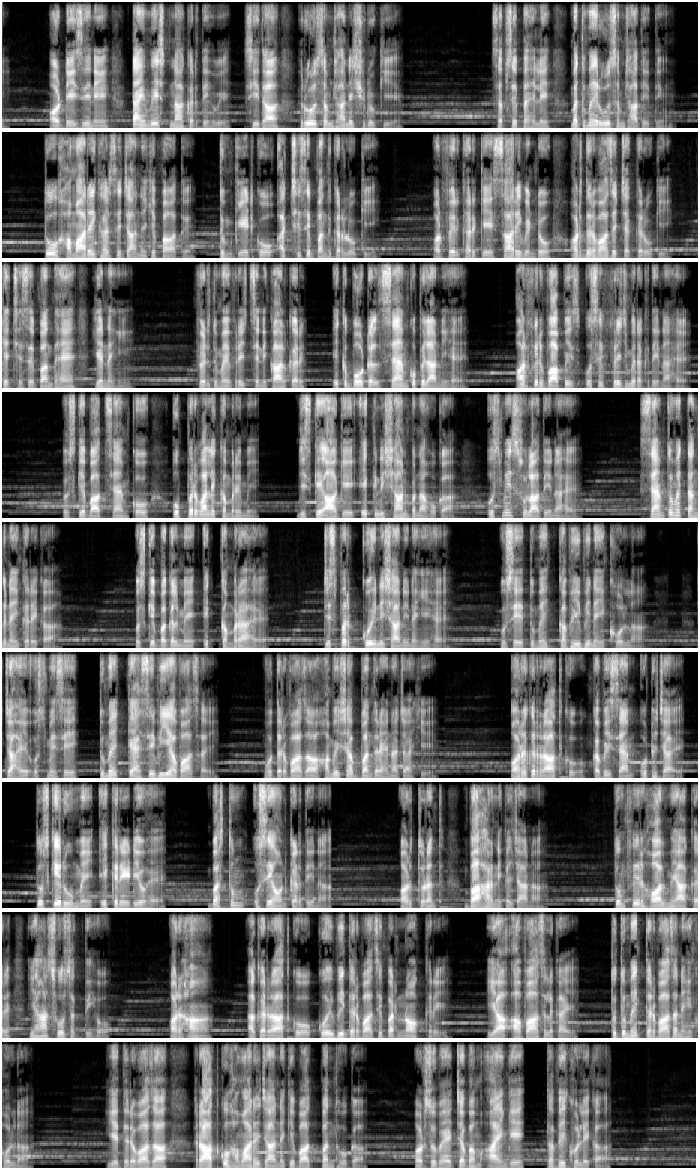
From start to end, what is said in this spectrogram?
और डेजी ने टाइम वेस्ट ना करते हुए सीधा रूल समझाने शुरू किए। सबसे पहले मैं तुम्हें रूल समझा देती हूँ। तो हमारे घर से जाने के बाद तुम गेट को अच्छे से बंद कर लोगी और फिर घर के सारे विंडो और दरवाजे चेक करोगी कि अच्छे से बंद हैं या नहीं। फिर तुम्हें फ्रिज से निकालकर एक बोतल सैम को पिलानी है और फिर वापस उसे फ्रिज में रख देना है। उसके बाद सैम को ऊपर वाले कमरे में, जिसके आगे एक निशान बना होगा, उसमें सुला देना है। सैम तुम्हें तंग नहीं करेगा। उसके बगल में एक कमरा है, जिस पर कोई निशानी नहीं है। उसे तुम्हें कभी भी नहीं खोलना, चाहे उसमें से तुम्हें कैसे भी आवाज़ आए। वो दरवाज़ा हमेशा बंद रहना चाहिए। और अगर रात को कभी सैम उठ जाए तो उसके रूम में एक रेडियो है। बस तुम उसे ऑन कर देना और तुरंत बाहर निकल जाना। तुम फिर हॉल में आकर यहाँ सो सकती हो। और हाँ, अगर रात को कोई भी दरवाजे पर नॉक करे या आवाज़ लगाए तो तुम्हें दरवाज़ा नहीं खोलना। यह दरवाज़ा रात को हमारे जाने के बाद बंद होगा। और सुबह जब हम आएँगे, तभी खुलेगा।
